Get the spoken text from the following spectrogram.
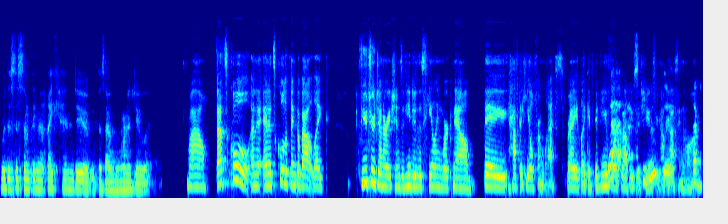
where this is something that I can do because I want to do it. Wow, that's cool. And and it's cool to think about like future generations if you do this healing work now, they have to heal from less, right? Like if, if you've yeah, worked out these absolutely. issues, you're not passing them on. That,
